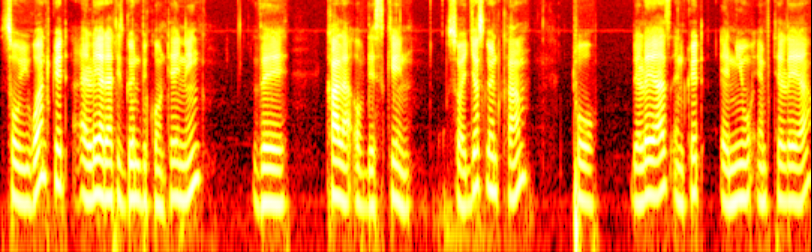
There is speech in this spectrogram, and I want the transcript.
So you want to create a layer that is going to be containing the color of the skin. So I'm just going to come to the layers and create a new empty layer.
